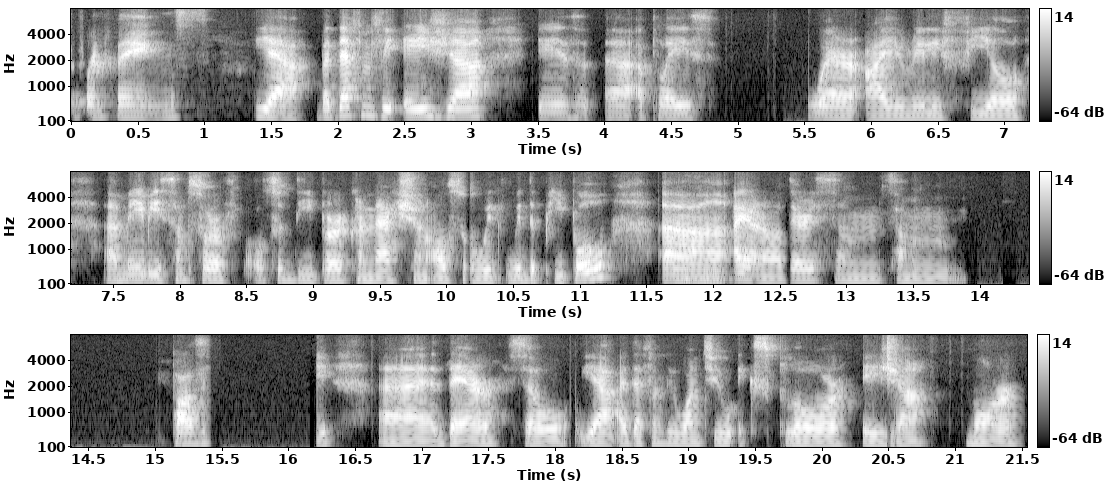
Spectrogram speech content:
different things yeah but definitely asia is uh, a place where i really feel uh, maybe some sort of also deeper connection also with with the people uh, mm-hmm. i don't know there is some some positive uh, there so yeah i definitely want to explore asia more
